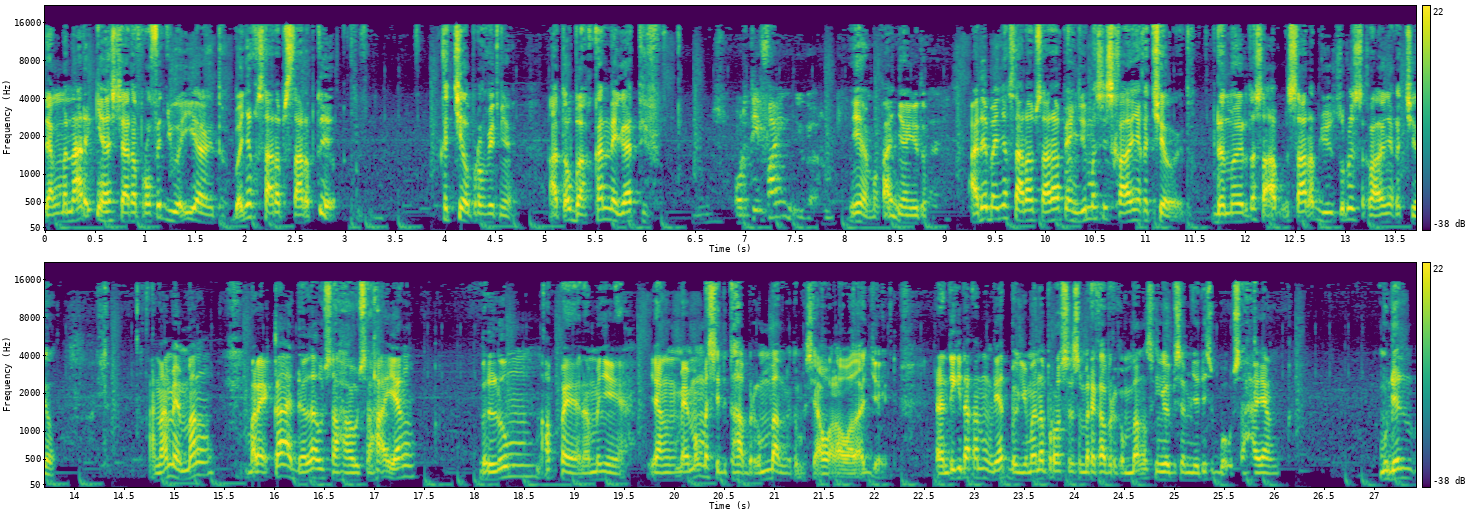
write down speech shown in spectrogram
Yang menariknya secara profit juga iya gitu. Banyak startup-startup tuh kecil profitnya atau bahkan negatif. Sportify juga rugi. Iya makanya gitu. Ada banyak startup-startup yang dia masih skalanya kecil gitu. Dan mayoritas startup, startup justru skalanya kecil. Karena memang mereka adalah usaha-usaha yang belum apa ya namanya ya, yang memang masih di tahap berkembang itu masih awal-awal aja gitu. Nanti kita akan melihat bagaimana proses mereka berkembang sehingga bisa menjadi sebuah usaha yang kemudian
